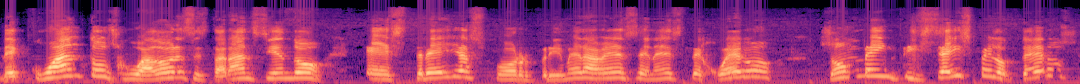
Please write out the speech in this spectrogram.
de cuántos jugadores estarán siendo estrellas por primera vez en este juego. Son 26 peloteros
